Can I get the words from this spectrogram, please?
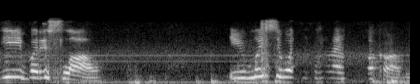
и Борислав. И мы сегодня играем в блокаду.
